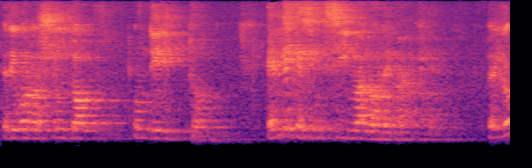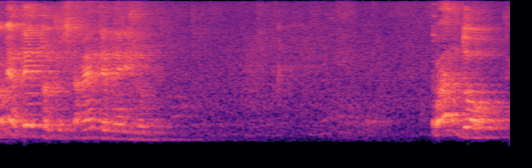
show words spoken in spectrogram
riconosciuto un diritto. È lì che si insinuano le mafie. Perché come ha detto giustamente Merito, quando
